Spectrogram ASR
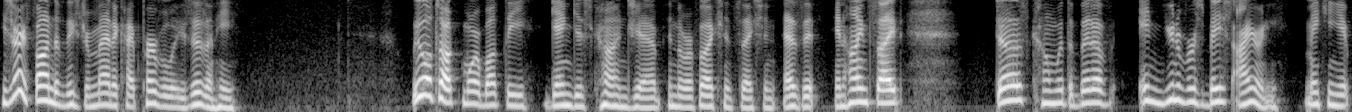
He's very fond of these dramatic hyperboles, isn't he? We will talk more about the Genghis Khan jab in the reflection section, as it, in hindsight, does come with a bit of in universe based irony, making it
